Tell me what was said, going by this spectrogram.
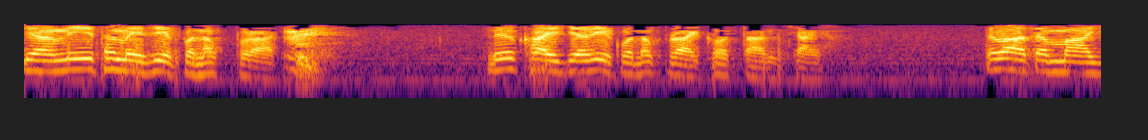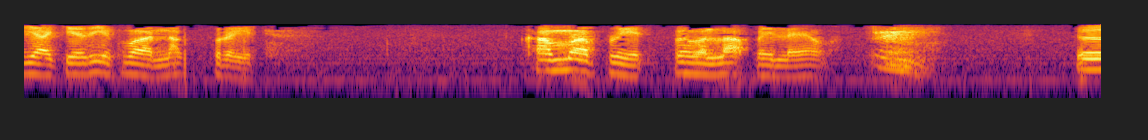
อย่างนี้ถ้าไม่เรียกว่านักปราชญ์หรือใครจะเรียกว่านักปราชญ์ก็ตามใจ แต่ว่าแต่มาอยากจะเรียกว่านักเปรตคำว่าเปรตแปลว่าละไปแล้วคือ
